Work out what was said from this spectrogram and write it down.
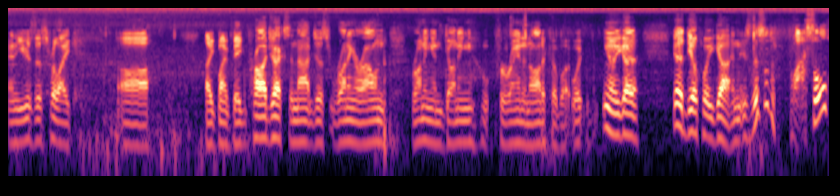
and use this for like uh like my big projects and not just running around running and gunning for Randonautica but what you know you gotta you gotta deal with what you got. And is this a fossil?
